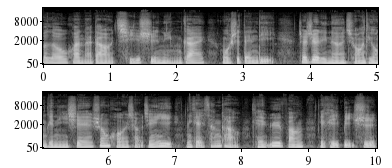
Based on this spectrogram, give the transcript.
Hello，欢迎来到其实你应该，我是 Dandy，在这里呢，希望提供给你一些生活小建议，你可以参考，可以预防，也可以鄙视，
